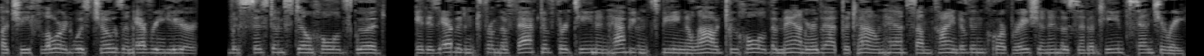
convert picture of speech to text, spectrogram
A chief lord was chosen every year. The system still holds good. It is evident from the fact of 13 inhabitants being allowed to hold the manor that the town had some kind of incorporation in the 17th century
